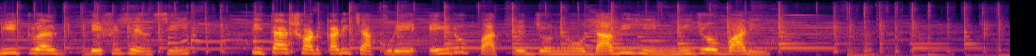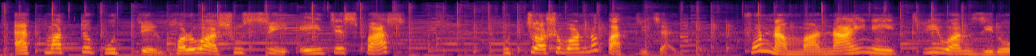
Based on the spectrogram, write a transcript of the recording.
B twelve deficiency পিতা সরকারি চাকুরে এইরূপ পাত্রের জন্য দাবিহীন নিজ বাড়ি। একমাত্র পুত্রের ঘরোয়া সুশ্রী এইচএস পাস, উচ্চ অসবর্ণ পাত্রী চাই। Phone number nine eight three one zero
